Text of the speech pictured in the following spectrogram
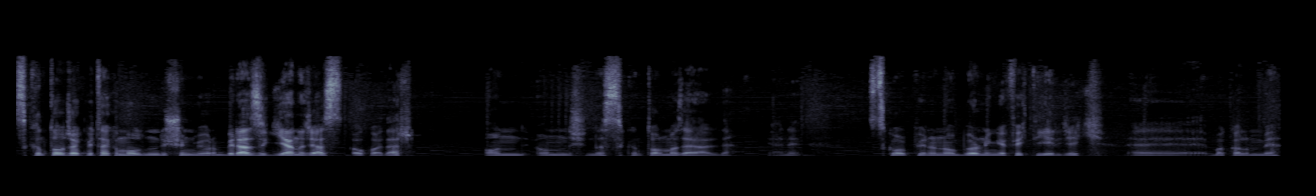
Sıkıntı olacak bir takım olduğunu düşünmüyorum. Birazcık yanacağız o kadar. Onun, onun dışında sıkıntı olmaz herhalde. Yani Scorpion'un o burning efekti gelecek. Ee, bakalım bir.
